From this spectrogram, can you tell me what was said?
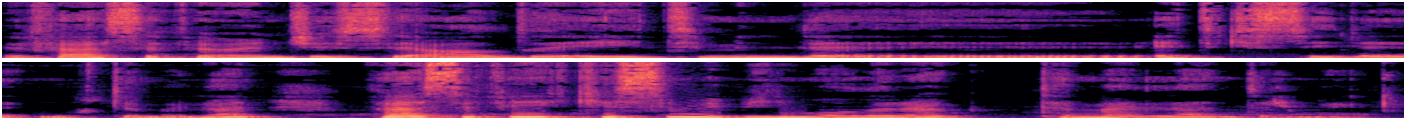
E, felsefe öncesi aldığı eğitimin de e, etkisiyle muhtemelen felsefeyi kesin bir bilim olarak temellendirmek.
